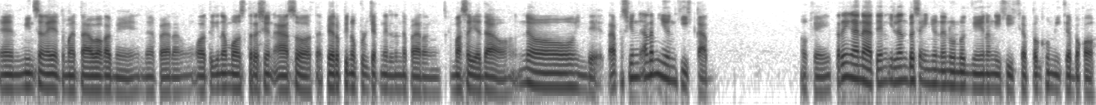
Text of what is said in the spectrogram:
And minsan ngayon, tumatawa kami na parang, o, oh, tignan mo, stress yung aso. Pero pinoproject nila na parang masaya daw. No, hindi. Tapos yun, alam niyo yung hikab. Okay? Try nga natin. Ilan ba sa inyo nanonood ngayon ng hikab pag humikab ako?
